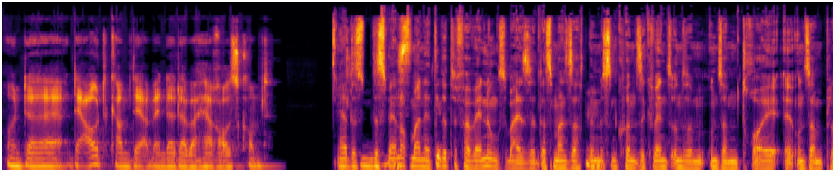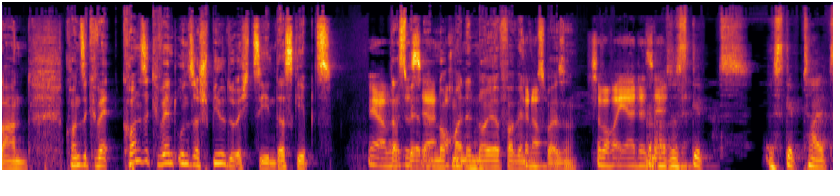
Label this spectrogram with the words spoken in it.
und äh, der Outcome, der am Ende dabei herauskommt. Ja, das, das wäre noch mal eine dritte Verwendungsweise, dass man sagt, wir müssen konsequent unserem, unserem treu, äh, unserem Plan, konsequent, konsequent unser Spiel durchziehen. Das gibt's. Ja, aber das das ist wäre dann ja noch mal auch- eine neue Verwendungsweise. Genau. Ist aber auch eher der Also es gibt, es gibt halt,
